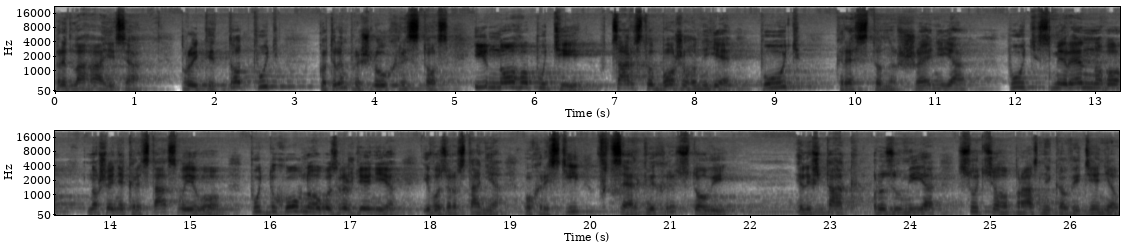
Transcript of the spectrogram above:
предлагається пройти тот путь, котрим прийшов Христос. Іного путі в Царство Божого не є. Путь крестоношення, путь смиренного ношення креста свого, путь духовного возрождення і возростання у Христі в церкві Христовій. І лиш так розуміє суть цього праздника введення в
